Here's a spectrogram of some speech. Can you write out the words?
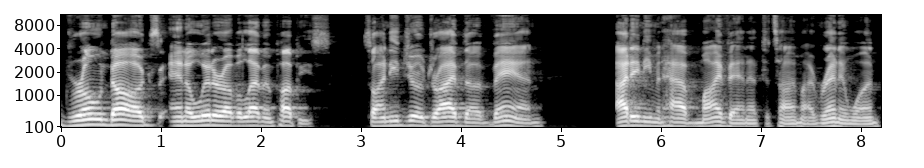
grown dogs, and a litter of 11 puppies. So I need you to drive the van. I didn't even have my van at the time. I rented one,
